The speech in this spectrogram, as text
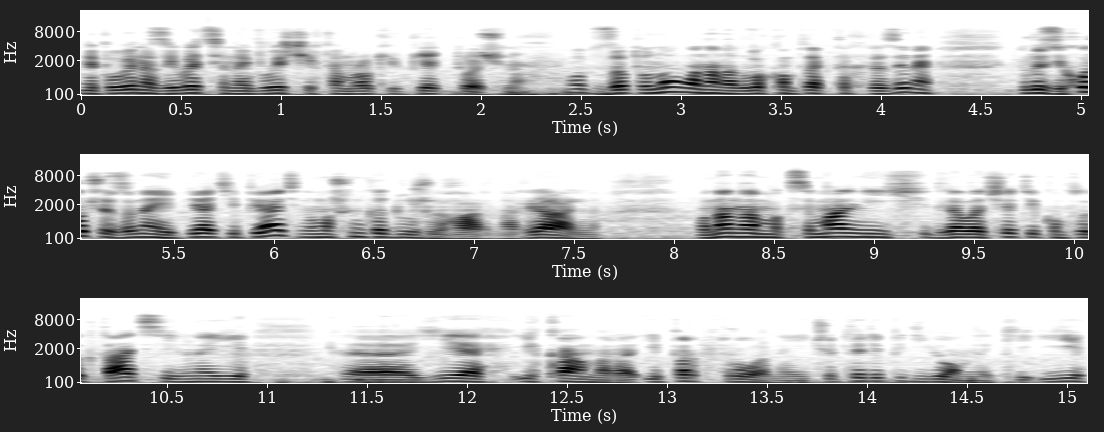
не повинна з'явитися найближчих там років 5 точно. От затонована на двох комплектах резини. Друзі, хочу за неї 5,5, але машинка дуже гарна, реально. Вона на максимальній для лачеті комплектації. В неї е, є і камера, і парктрони, і чотири підйомники, і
